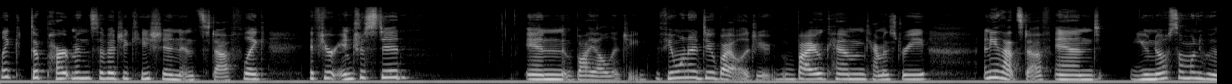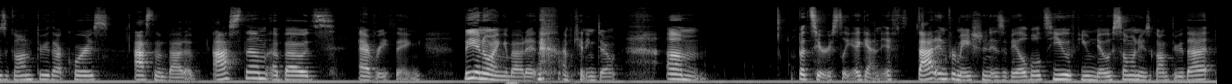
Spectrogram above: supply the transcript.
Like departments of education and stuff. Like if you're interested in biology. If you want to do biology, biochem, chemistry, any of that stuff, and you know someone who has gone through that course, ask them about it. Ask them about everything. Be annoying about it. I'm kidding, don't. Um, but seriously, again, if that information is available to you, if you know someone who's gone through that,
